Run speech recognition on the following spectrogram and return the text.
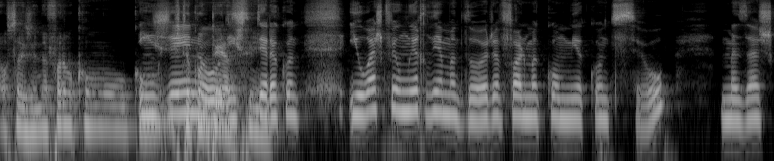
ou seja, na forma como, como Ingênuo, isto acontece. Isto ter acontecido. Eu acho que foi um erro de amador a forma como me aconteceu, mas acho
